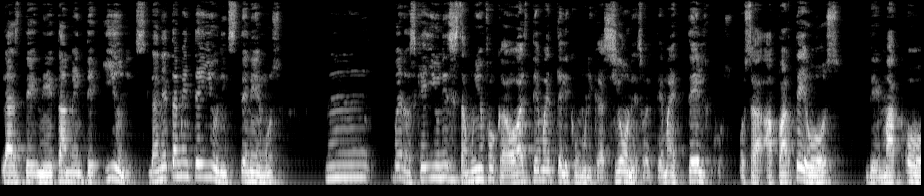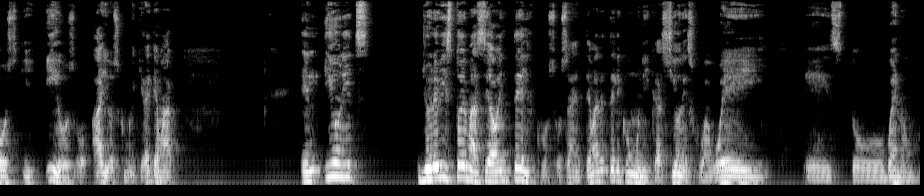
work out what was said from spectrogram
las de netamente Unix. La netamente Unix tenemos, mm, bueno, es que Unix está muy enfocado al tema de telecomunicaciones o al tema de telcos. O sea, aparte de OS, de Mac OS y iOS o iOS, como le quieras llamar, el Unix yo lo he visto demasiado en telcos, o sea, en temas de telecomunicaciones, Huawei, esto, bueno,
